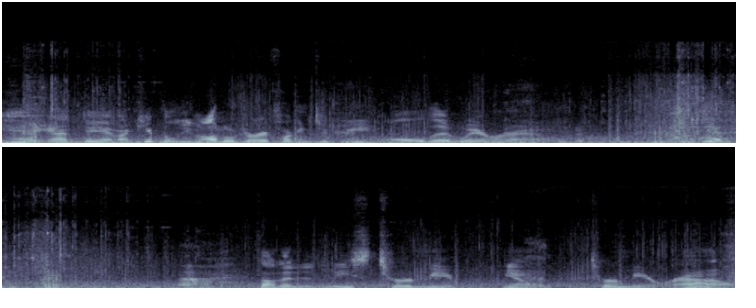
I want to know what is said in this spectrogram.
Yeah, goddamn. I can't believe auto drive fucking took me all that way around. I thought it at least turned me, you know, turned me around.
